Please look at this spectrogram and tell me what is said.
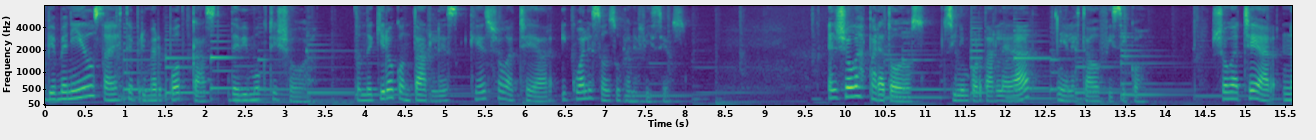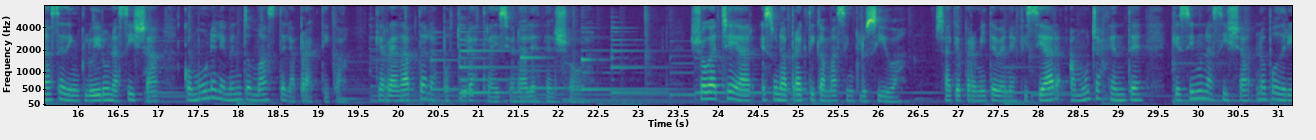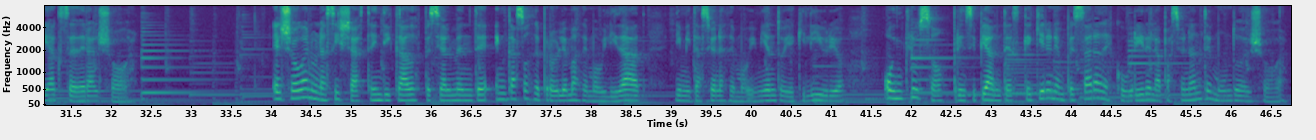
Bienvenidos a este primer podcast de Vimukti Yoga, donde quiero contarles qué es Yoga Chair y cuáles son sus beneficios. El yoga es para todos, sin importar la edad ni el estado físico. Yoga Chair nace de incluir una silla como un elemento más de la práctica, que readapta las posturas tradicionales del yoga. Yoga Chair es una práctica más inclusiva, ya que permite beneficiar a mucha gente que sin una silla no podría acceder al yoga. El yoga en una silla está indicado especialmente en casos de problemas de movilidad, limitaciones de movimiento y equilibrio, o incluso principiantes que quieren empezar a descubrir el apasionante mundo del yoga.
